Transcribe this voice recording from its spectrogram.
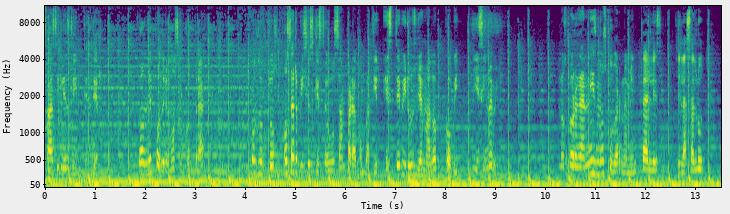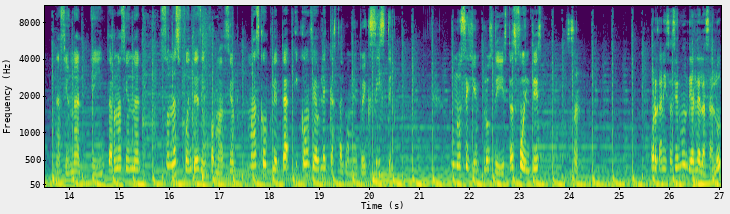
fáciles de entender, donde podremos encontrar productos o servicios que se usan para combatir este virus llamado COVID-19. Los organismos gubernamentales de la salud nacional e internacional son las fuentes de información más completa y confiable que hasta el momento existen. Unos ejemplos de estas fuentes son Organización Mundial de la Salud,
